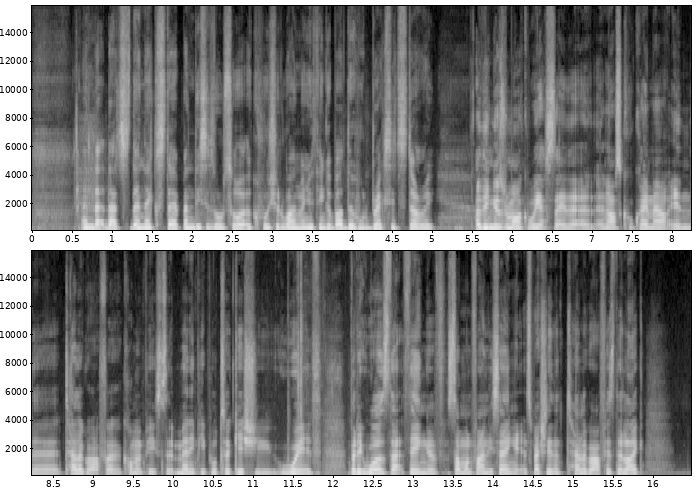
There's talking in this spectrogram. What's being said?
And that, that's the next step. And this is also a crucial one when you think about the whole Brexit story. I think it was remarkable yesterday that an article came out in the Telegraph, a comment piece that many people took issue with. But it was that thing of someone finally saying it, especially in the Telegraph, is that like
